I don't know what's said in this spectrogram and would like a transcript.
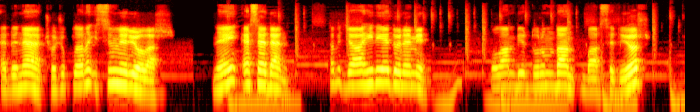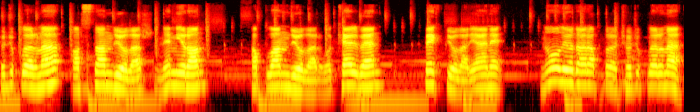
ebne çocuklarına isim veriyorlar. Ney? Eseden. Tabi cahiliye dönemi olan bir durumdan bahsediyor. Çocuklarına aslan diyorlar. Nemiran, kaplan diyorlar. Ve kelben, köpek diyorlar. Yani ne oluyordu Araplara çocuklarına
